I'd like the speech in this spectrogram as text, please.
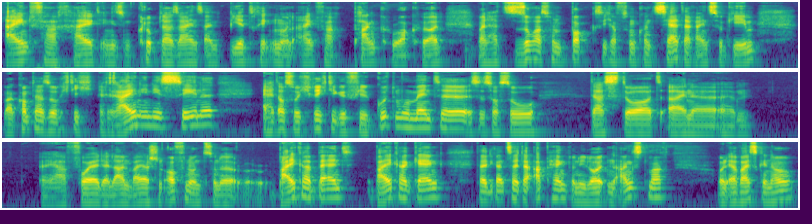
einfach halt in diesem Club da sein, sein Bier trinken und einfach Punk-Rock hören. Man hat sowas von Bock, sich auf so ein Konzert da reinzugeben. Man kommt da so richtig rein in die Szene. Er hat auch so richtige viel gute Momente. Es ist auch so, dass dort eine, ähm, ja, vorher der Laden war ja schon offen und so eine Biker-Band, Biker-Gang da die ganze Zeit da abhängt und die Leuten Angst macht. Und er weiß genau,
